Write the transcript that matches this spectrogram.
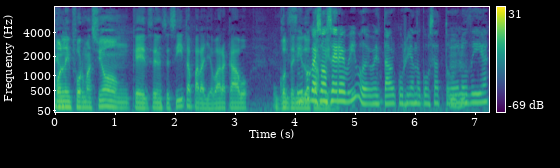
con la información que se necesita para llevar a cabo un contenido. Sí, porque son seres vivos, deben estar ocurriendo cosas todos los días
